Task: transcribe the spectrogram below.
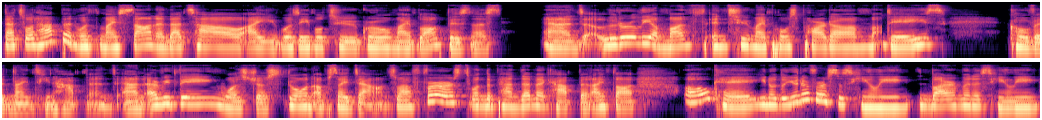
that's what happened with my son. And that's how I was able to grow my blog business. And literally a month into my postpartum days, COVID-19 happened and everything was just thrown upside down. So at first, when the pandemic happened, I thought, oh, okay, you know, the universe is healing, environment is healing.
